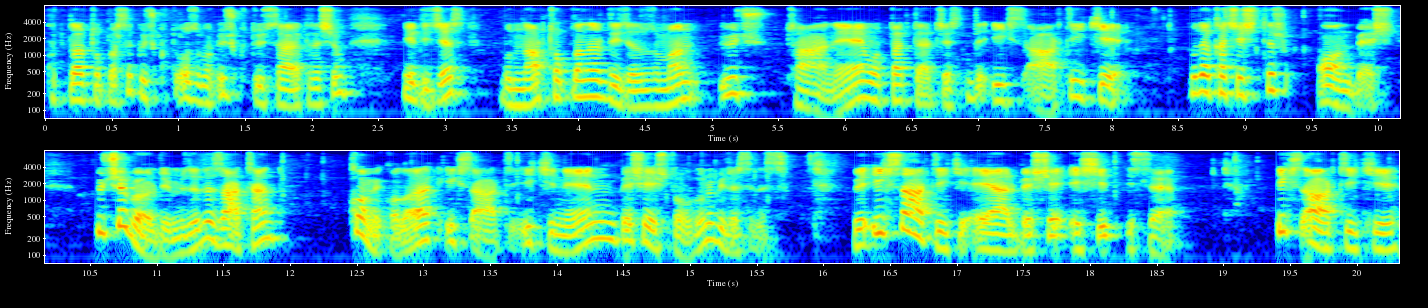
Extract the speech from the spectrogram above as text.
Kutular toplarsak üç kutu. O zaman üç kutuysa arkadaşım ne diyeceğiz? Bunlar toplanır diyeceğiz. O zaman 3 tane mutlak değer içerisinde x artı 2. Bu da kaç eşittir? 15. 3'e böldüğümüzde de zaten komik olarak x artı 2'nin 5'e eşit olduğunu bilirsiniz. Ve x artı 2 eğer 5'e eşit ise x artı 2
